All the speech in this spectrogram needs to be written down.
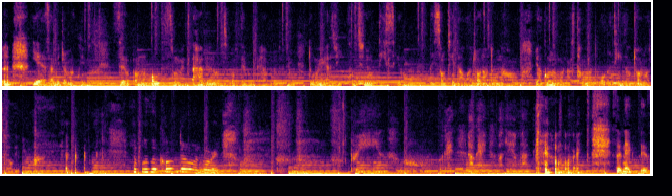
yes, I'm a drama queen. So um, all these moments, I have a lot of them. I have a lot of them. Don't worry, as we continue this, you know, there's something that we're trying to do now. You are gonna understand all the things I'm trying to tell you. Rapunzel, calm down. Alright. Breathe. Okay, okay, okay, I'm back. Alright. So next is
